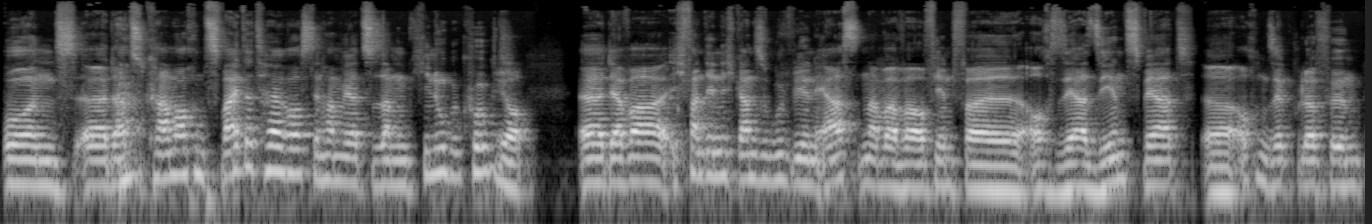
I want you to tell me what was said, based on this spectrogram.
Und äh, dazu kam auch ein zweiter Teil raus, den haben wir ja zusammen im Kino geguckt. Ja. Äh, der war, ich fand den nicht ganz so gut wie den ersten, aber war auf jeden Fall auch sehr sehenswert. Äh, auch ein sehr cooler Film.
